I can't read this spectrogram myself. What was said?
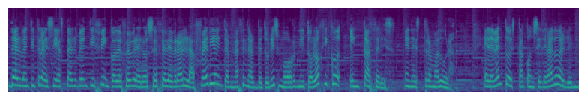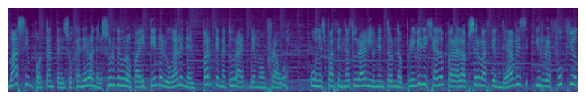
Del 23 y hasta el 25 de febrero se celebra la Feria Internacional de Turismo Ornitológico en Cáceres, en Extremadura. El evento está considerado el más importante de su género en el sur de Europa y tiene lugar en el Parque Natural de Monfragüe un espacio natural y un entorno privilegiado para la observación de aves y refugio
